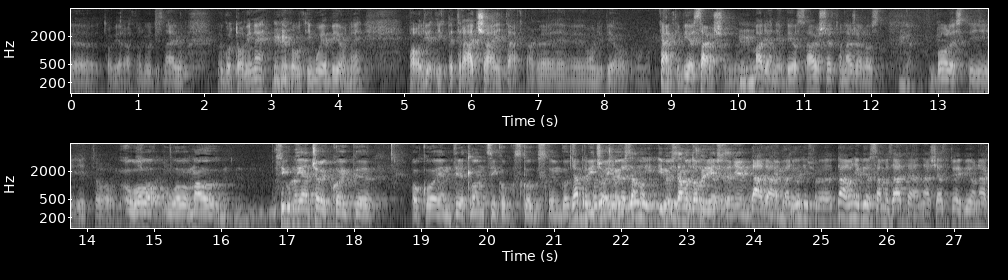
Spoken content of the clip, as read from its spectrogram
e, to vjerojatno ljudi znaju, Gotovine, u njegovom timu je bio, ne, pa odvjetnik Petrača i tak, tako da je, e, on je bio, ono, kažem ti, bio je savršen. Marijan je bio savršen, to nažalost bolesti i to... u ovo, u ovo malo, sigurno jedan čovjek kojeg, e, o kojem triatlonci kog, s, kog, s kojim god Ja sam pričao imaju samo, ljudi- imaju ljudi samo dobre riječi za njemu. Da, da, njemu da, ljudi, pro- da, on je bio samo zatajan, znaš, ja sam uvijek bio onak,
